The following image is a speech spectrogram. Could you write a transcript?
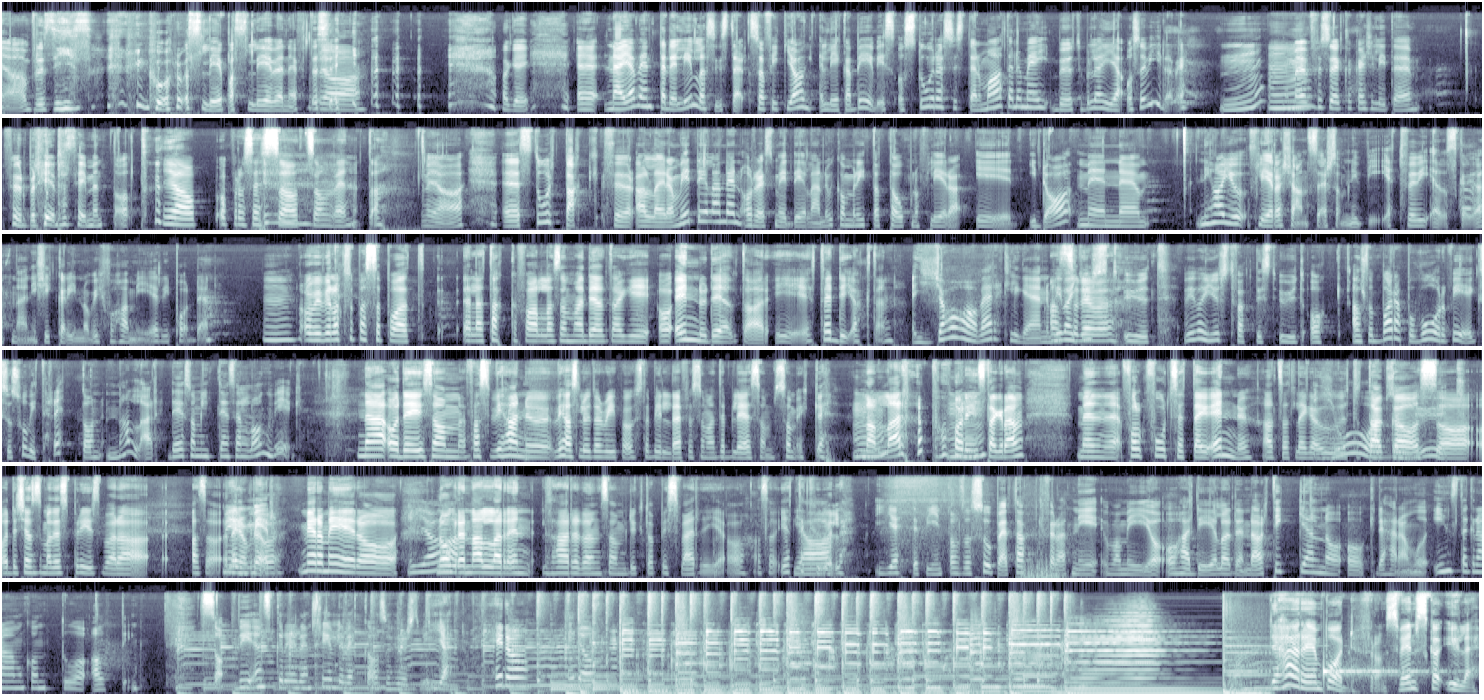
ja, precis. Går och släpar sleven efter sig. Ja. Okej. Eh, när jag väntade lilla syster så fick jag leka bebis och stora syster matade mig, böt blöja och så vidare. Mm. Men försöka kanske lite förbereda sig mentalt. ja, och- processa allt som väntar. Ja. Eh, stort tack för alla era meddelanden och röstmeddelanden. Vi kommer inte att ta upp några flera i, idag, men eh, ni har ju flera chanser som ni vet, för vi älskar ju att när ni skickar in och vi får ha med er i podden. Mm. Och vi vill också passa på att eller tacka för alla som har deltagit och ännu deltar i Teddyjakten. Ja, verkligen. Vi, Alltså, var just ut, vi var just faktiskt ut och alltså bara på vår väg så såg vi 13 nallar. Det är som inte ens en lång väg. Nej, och det är som, fast vi har nu, vi har slutat reposta bilder eftersom att det blev som så mycket Mm. nallar på vår Mm. Instagram. Men eh, folk fortsätter ju ännu alltså att lägga Jo, ut och tagga absolut. oss och, och det känns som att det sprids bara alltså, Mer och mer. mer och mer och Ja. några nallar än, har redan som dykt upp i Sverige och alltså jättekul. Jättefint. Alltså supertack för att ni var med och, och har delat den där artikeln och, och det här om vår Instagramkonto och allting. Så vi önskar er en trevlig vecka och så hörs vi igen. Hej då! Hej då! Det här är en podd från svenska YLE.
